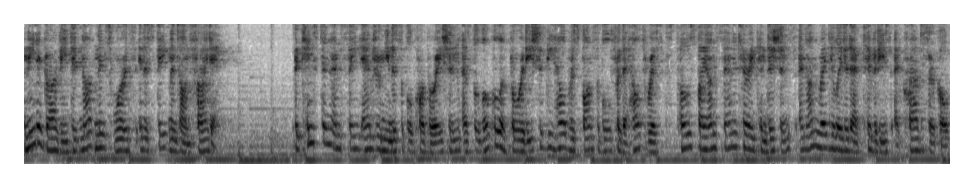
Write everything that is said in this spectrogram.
Neita Garvey did not mince words in a statement on Friday. The Kingston and St. Andrew Municipal Corporation as the local authority should be held responsible for the health risks posed by unsanitary conditions and unregulated activities at Crab Circle,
